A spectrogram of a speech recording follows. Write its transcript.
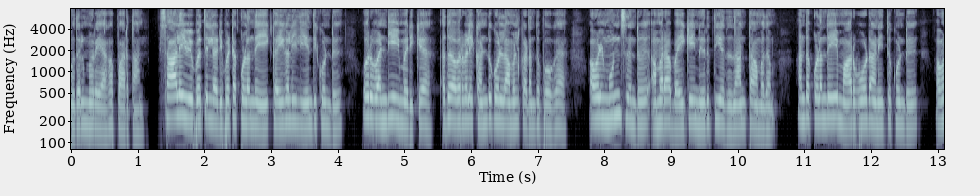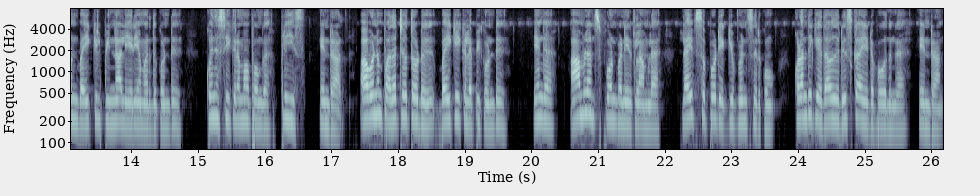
முதல் முறையாக பார்த்தான். சாலை விபத்தில் அடிபட்ட குழந்தையை கைகளில் ஏந்தி கொண்டு ஒரு வண்டியை மறிக்க அது அவர்களை கண்டுகொள்ளாமல் கடந்து போக அவள் முன் சென்று அமரா பைக்கை நிறுத்தியதுதான் தாமதம். அந்த குழந்தையை மார்போடு அணைத்து கொண்டு அவன் பைக்கில் பின்னால் ஏறி அமர்ந்து கொண்டு கொஞ்சம் சீக்கிரமா போங்க ப்ளீஸ் என்றாள். அவனும் பதற்றத்தோடு பைக்கை கிளப்பி கொண்டு ஏங்க ஆம்புலன்ஸ் ஃபோன் பண்ணியிருக்கலாம்ல லைஃப் சப்போர்ட் எக்யூப்மெண்ட்ஸ் இருக்கும் குழந்தைக்கு ஏதாவது ரிஸ்க் ஆகிட போகுதுங்க என்றான்.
